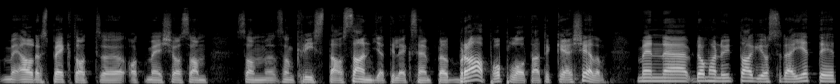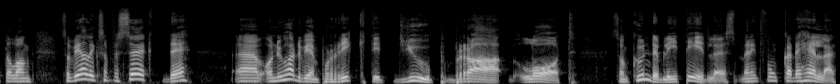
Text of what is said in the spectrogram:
med all respekt åt, uh, åt människor som, som, som Krista och Sandja till exempel. Bra poplåtar tycker jag själv, men eh, de har nu inte tagit oss sådär jätte- jättelångt, så vi har liksom försökt det, eh, och nu hade vi en på riktigt djup, bra låt som kunde bli tidlös, men inte funkar det heller.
